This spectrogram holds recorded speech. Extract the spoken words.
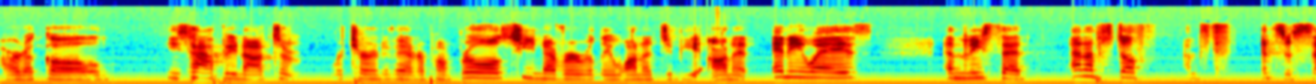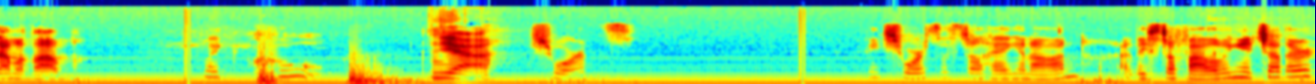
article. He's happy not to return to Vanderpump Rules. He never really wanted to be on it, anyways. And then he said, "And I'm still, I'm friends with some of them." Like who? Yeah. Schwartz? I think Schwartz is still hanging on? Are they still following each other?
